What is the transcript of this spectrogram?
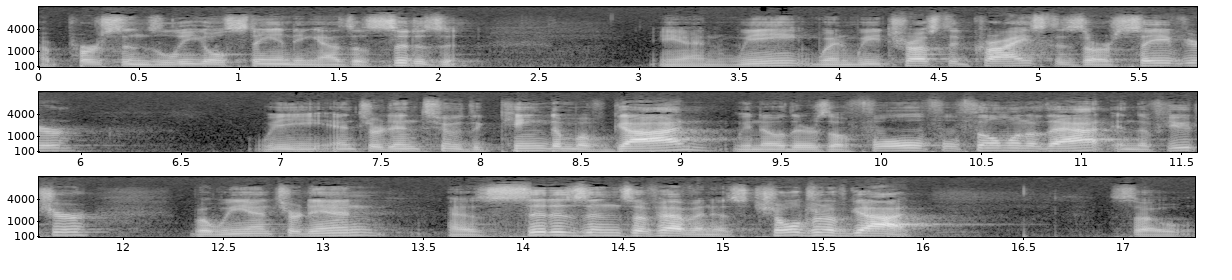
a person's legal standing as a citizen. And we, when we trusted Christ as our Savior, we entered into the kingdom of God. We know there's a full fulfillment of that in the future, but we entered in as citizens of heaven, as children of God. So,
